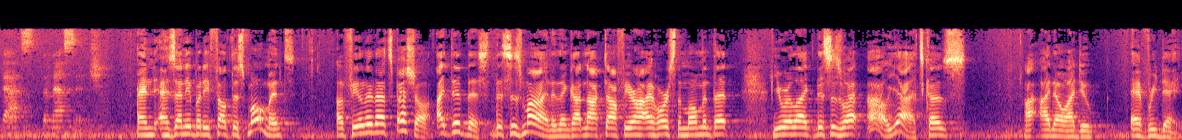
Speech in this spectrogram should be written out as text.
that's the message. And has anybody felt this moment of feeling that special? I did this. This is mine. And then got knocked off your high horse the moment that you were like, this is what? Oh, yeah, it's because I, I know I do every day.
